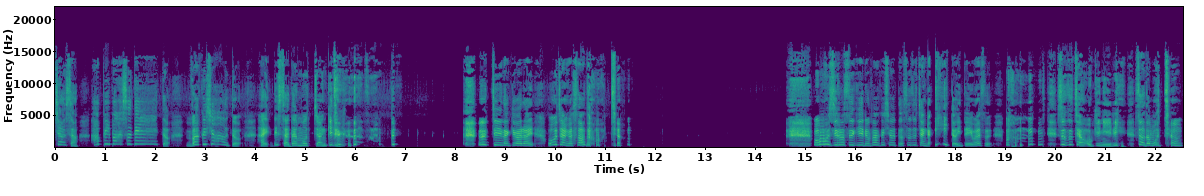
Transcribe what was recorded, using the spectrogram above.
ちゃんさん、ハッピーバースデーと、爆笑と、はい。で、さだもっちゃん来てくださって。うっちー泣き笑い。おうちゃんがさだもっちゃん。面白すぎる爆笑とすずちゃんがいいと言っています。すずちゃんお気に入り。さだもっちゃん。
